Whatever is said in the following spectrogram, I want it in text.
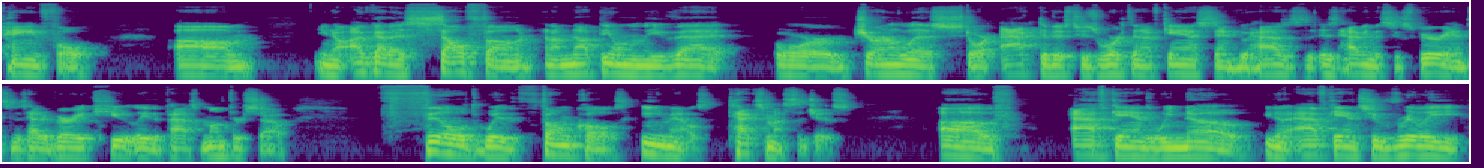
painful. Um, you know, I've got a cell phone, and I'm not the only vet or journalist or activist who's worked in Afghanistan who has is having this experience and has had it very acutely the past month or so, filled with phone calls, emails, text messages of Afghans we know, you know, Afghans who've really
